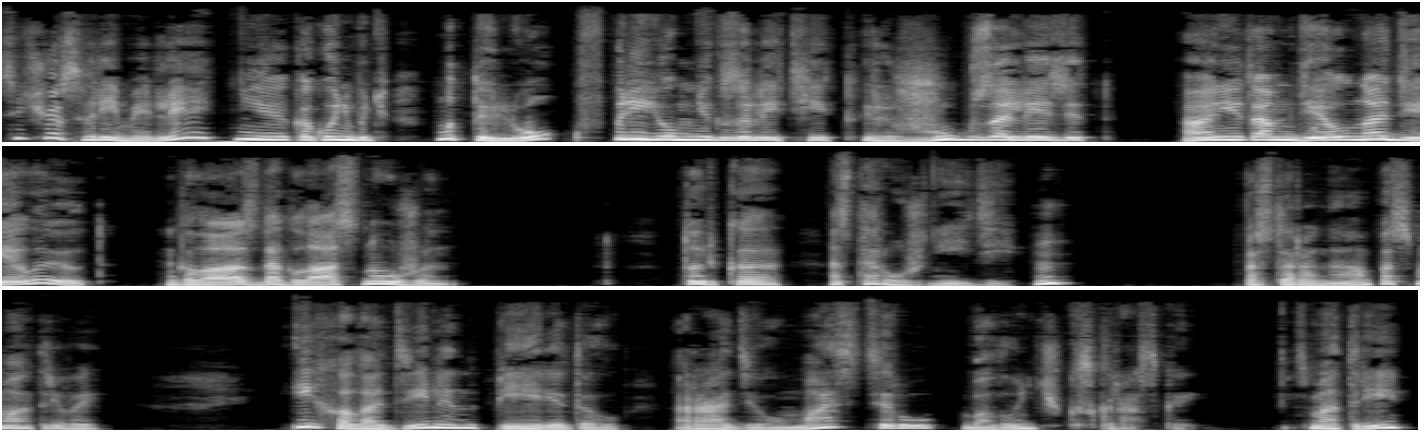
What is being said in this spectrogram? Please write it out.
Сейчас время летнее, какой-нибудь мотылек в приемник залетит или жук залезет. Они там дел наделают. Глаз да глаз нужен. Только осторожнее иди, м? По сторонам посматривай. И Холодилин передал радиомастеру баллончик с краской. Смотри,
